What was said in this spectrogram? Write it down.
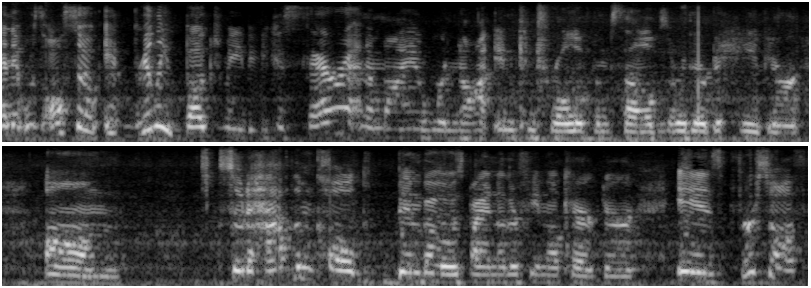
And it was also it really bugged me because Sara and Amaya were not in control of themselves or their behavior. Um so to have them called bimbos by another female character is first off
